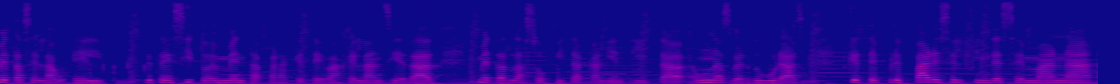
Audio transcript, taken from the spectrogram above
metas el, el tecito de menta para que te baje la ansiedad, metas la sopita calientita, unas verduras, que te prepares el fin de semana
